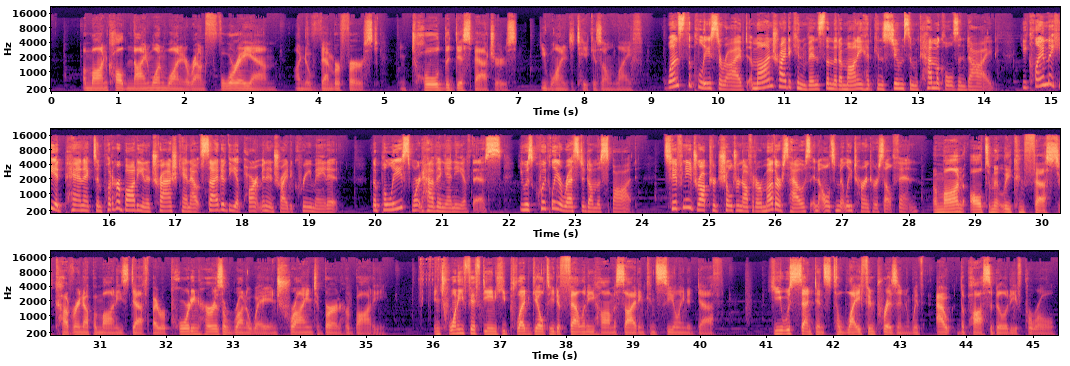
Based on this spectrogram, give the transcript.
Eman called 911 at around 4 a.m. on November 1st and told the dispatchers he wanted to take his own life. Once the police arrived, Eman tried to convince them that Emani had consumed some chemicals and died. He claimed that he had panicked and put her body in a trash can outside of the apartment and tried to cremate it. The police weren't having any of this. He was quickly arrested on the spot. Tiffany dropped her children off at her mother's house and ultimately turned herself in. Eman ultimately confessed to covering up Emani's death by reporting her as a runaway and trying to burn her body. In 2015, he pled guilty to felony homicide and concealing a death. He was sentenced to life in prison without the possibility of parole.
